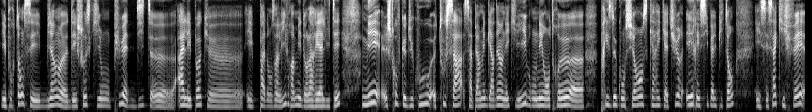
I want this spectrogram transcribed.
Et pourtant, c'est bien euh, des choses qui ont pu être dites euh, à l'époque et pas dans un livre, hein, mais dans la réalité. Mais je trouve que du coup, tout ça, ça permet de garder un équilibre. On est entre prise de conscience, caricature et récit palpitant. Et c'est ça qui fait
